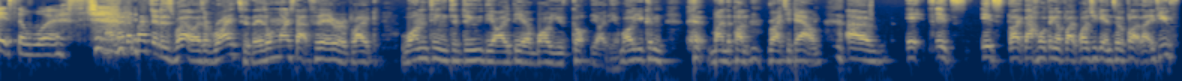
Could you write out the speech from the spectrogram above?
it's the worst. and I'd imagine as well as a writer, there's almost that fear of like wanting to do the idea while you've got the idea, while you can mind the pun, write it down. Um, it, it's it's like that whole thing of like once you get into the plot, like if you've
